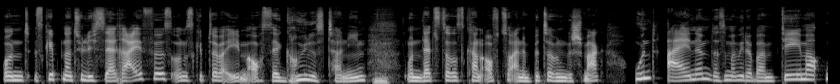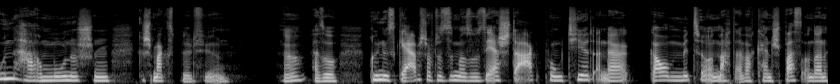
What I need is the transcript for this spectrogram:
Und es gibt natürlich sehr reifes und es gibt aber eben auch sehr grünes Tannin. Und letzteres kann oft zu einem bitteren Geschmack und einem, das sind wir wieder beim Thema, unharmonischem Geschmacksbild führen. Ne? Also grünes Gerbstoff, das ist immer so sehr stark punktiert an der Gaumenmitte und macht einfach keinen Spaß. Und dann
